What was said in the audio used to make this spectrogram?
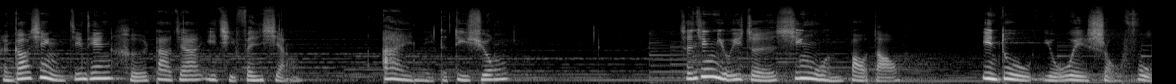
很高兴今天和大家一起分享爱你的弟兄。曾经有一则新闻报道，印度有位首富，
